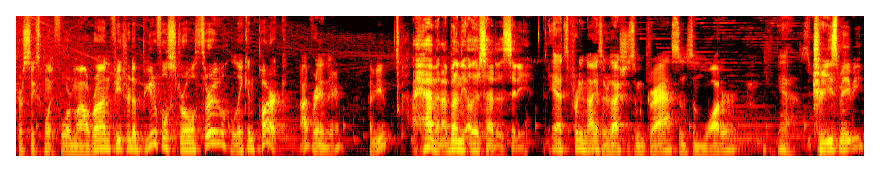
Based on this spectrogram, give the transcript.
Her 6.4 mile run featured a beautiful stroll through Lincoln Park. I've ran there. Have you? I haven't. I've been on the other side of the city. Yeah, it's pretty nice. There's actually some grass and some water. Yeah. Trees, maybe?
